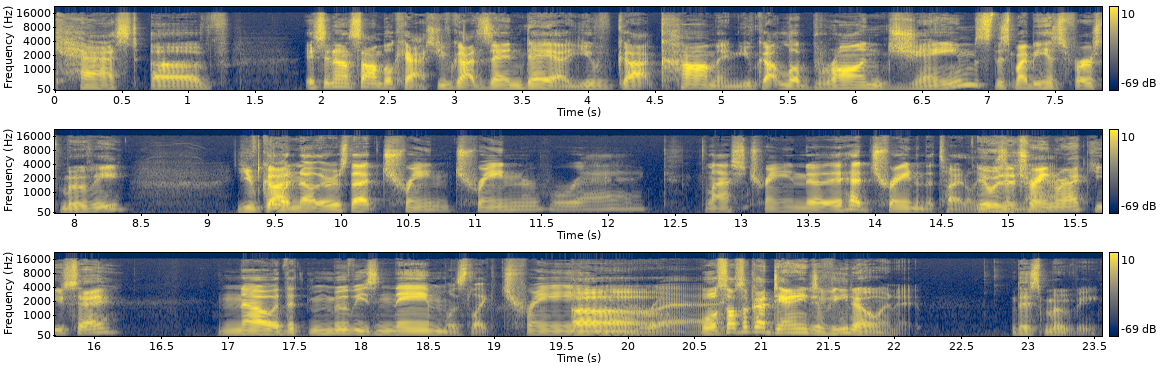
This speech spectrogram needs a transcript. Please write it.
cast of. It's an ensemble cast. You've got Zendaya, you've got Common, you've got LeBron James. This might be his first movie. You've Got, got oh, no, there's that train train wreck. Last train. Uh, it had train in the title. It was a train that. wreck, you say? No, the movie's name was like Train Oh. Wreck. Well, it's also got Danny DeVito in it. This movie,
